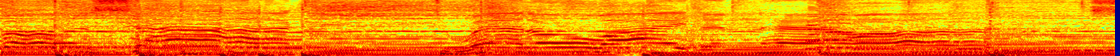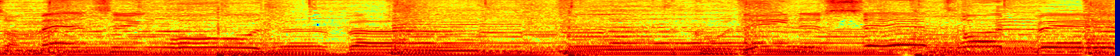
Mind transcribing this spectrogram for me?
for sagt Du er dog ej den herre, som alting råde bør. Gud ene sæt trådt bærer,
